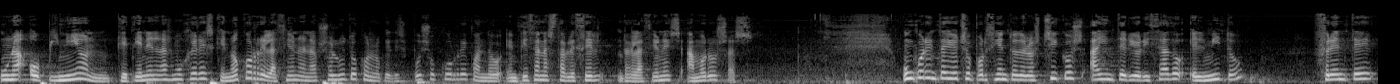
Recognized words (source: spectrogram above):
una opinión que tienen las mujeres que no correlaciona en absoluto con lo que después ocurre cuando empiezan a establecer relaciones amorosas. Un 48% de los chicos ha interiorizado el mito frente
